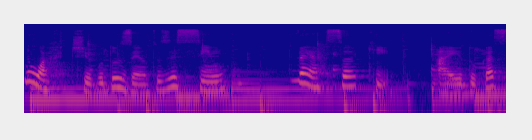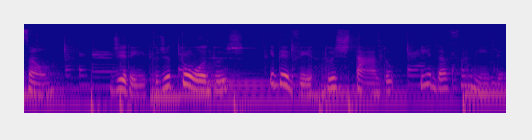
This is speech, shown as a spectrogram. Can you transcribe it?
no artigo 205, versa que a educação, direito de todos e dever do Estado e da família,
